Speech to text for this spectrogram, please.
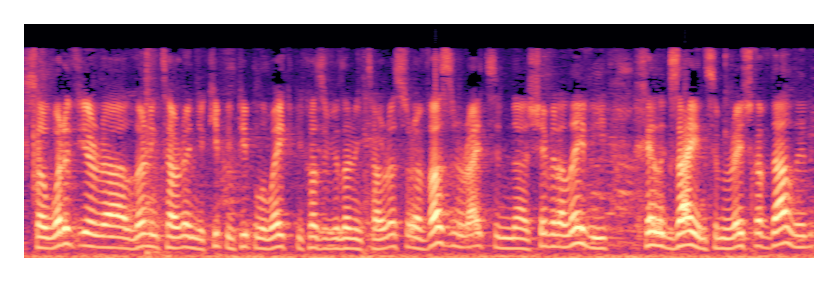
So what if you're uh, learning Torah and you're keeping people awake because of your learning Torah? So Rav Wosner writes in uh, Shevet HaLevi, Chelik Zayin, Simon Reish Chav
